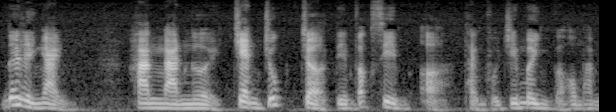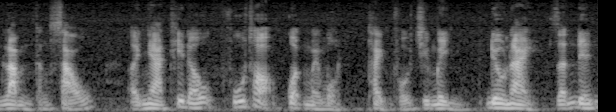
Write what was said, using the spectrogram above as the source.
Đây là hình ảnh hàng ngàn người chen chúc chờ tiêm vaccine ở thành phố Hồ Chí Minh vào hôm 25 tháng 6 ở nhà thi đấu Phú Thọ, quận 11, thành phố Hồ Chí Minh. Điều này dẫn đến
